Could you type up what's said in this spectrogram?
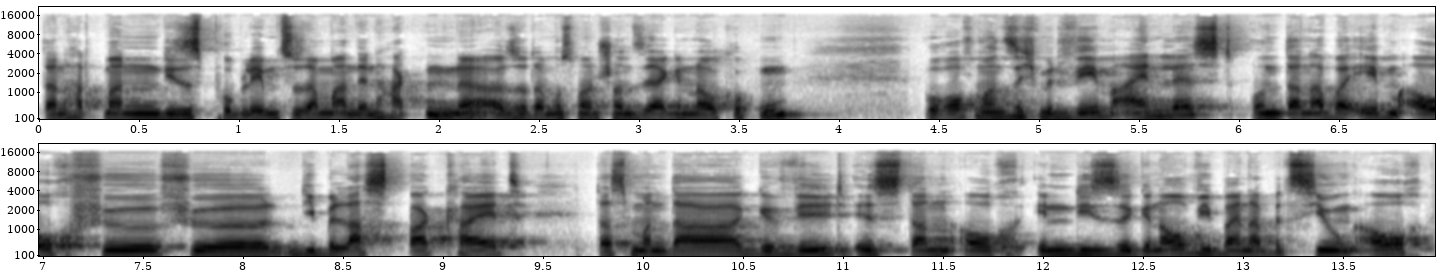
dann hat man dieses Problem zusammen an den Hacken. Ne? Also da muss man schon sehr genau gucken worauf man sich mit wem einlässt und dann aber eben auch für, für die Belastbarkeit dass man da gewillt ist, dann auch in diese, genau wie bei einer Beziehung auch,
